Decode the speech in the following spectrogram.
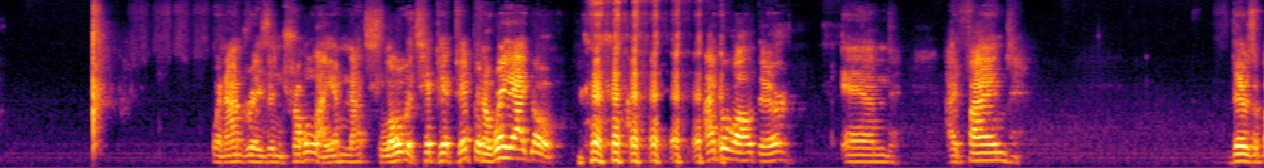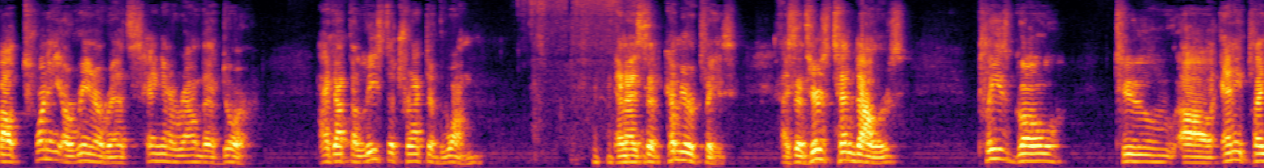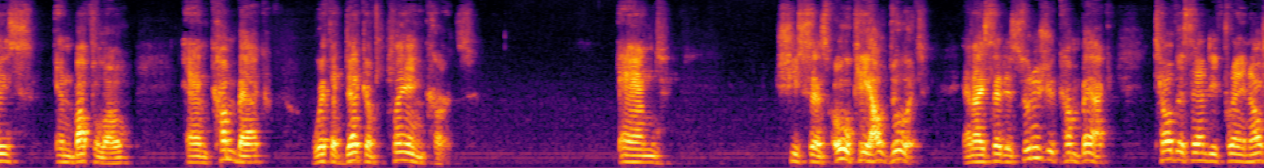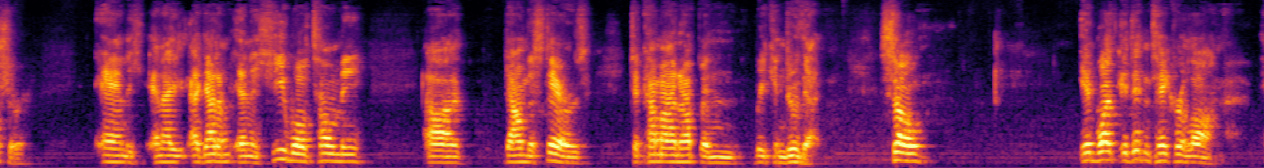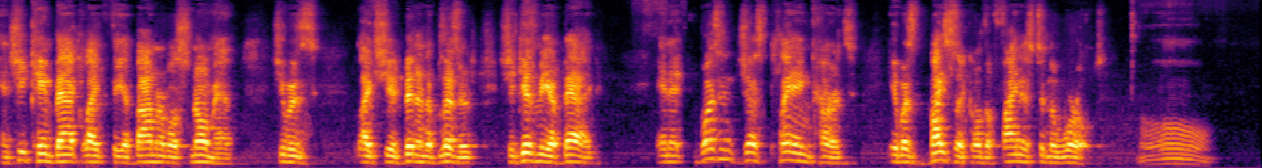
when Andre's in trouble, I am not slow. It's hip, hip, hip, and away I go. I go out there and I find there's about 20 arena rats hanging around that door. I got the least attractive one. And I said, Come here, please. I said, Here's $10. Please go to uh, any place in Buffalo and come back with a deck of playing cards. And she says, oh, okay, I'll do it. And I said, as soon as you come back, tell this Andy Frayne Usher. And and I, I got him, and he will tell me uh, down the stairs to come on up and we can do that. So it was it didn't take her long. And she came back like the abominable snowman. She was like she had been in a blizzard. She gives me a bag. And it wasn't just playing cards, it was bicycle, the finest in the world. Oh.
